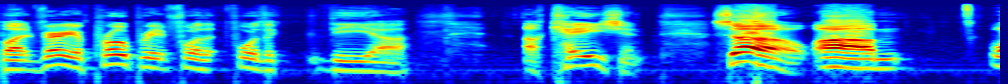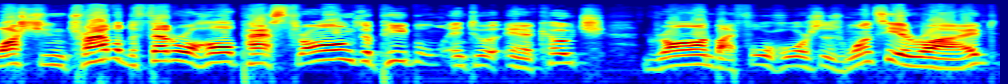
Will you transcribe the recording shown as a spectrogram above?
but very appropriate for the for the the uh, occasion. So. Um, Washington traveled to Federal Hall past throngs of people into a, in a coach drawn by four horses. Once he arrived,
